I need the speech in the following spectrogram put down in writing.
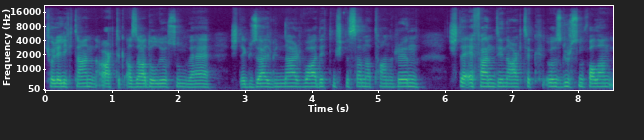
kölelikten artık azad oluyorsun ve işte güzel günler vaat etmişti sana Tanrın, işte efendin artık özgürsün falan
